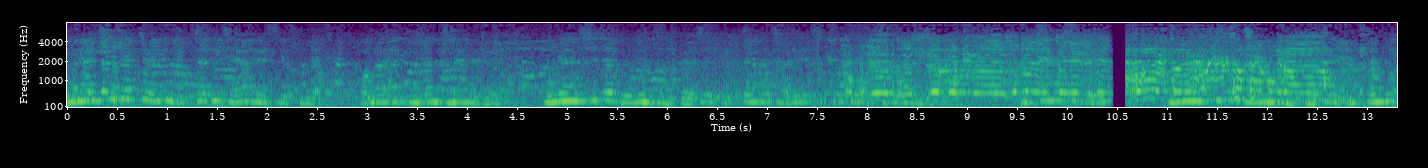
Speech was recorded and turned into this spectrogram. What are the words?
공연 시작 초에는 6장이 제한될 수 있으며 원활한 공연 진행을 위해 공연 시작 5분 전까지 입장후 자리에 공연 곧 체크해 시작합니다. 서둘러 입장해 주세요. 공연 시작 5분 전까지 입장후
